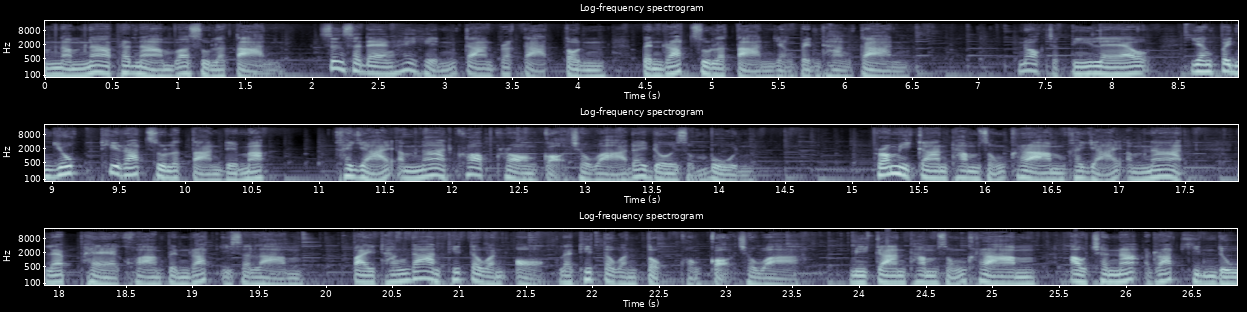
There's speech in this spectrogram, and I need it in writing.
ำนำหน้าพระนามว่าสุลต่าน ซึ่งแสดงให้เห็นการประกาศตนเป็นรัฐสุลต่านอย่างเป็นทางการ นอกจากนี้แล้วยังเป็นยุคที่รัฐสุลต่านเดมัก ขยายอำนาจครอบครองเกาะชวาได้โดยสมบูรณ์ เพราะมีการทำสงครามขยายอำนาจ และแผ่ความเป็นรัฐอิสลาม ไปทั้งด้านทิศตะวันออกและทิศตะวันตกของเกาะชวา มีการทำสงคราม เอาชนะรัฐฮินดู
